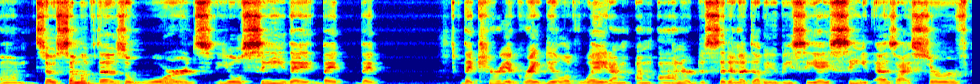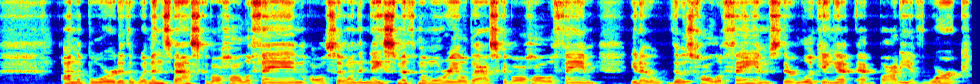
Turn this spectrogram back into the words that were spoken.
Um, so some of those awards, you'll see they they they they carry a great deal of weight. I'm I'm honored to sit in a WBCA seat as I serve on the board of the Women's Basketball Hall of Fame, also on the Naismith Memorial Basketball Hall of Fame. You know, those Hall of Fames, they're looking at, at body of work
